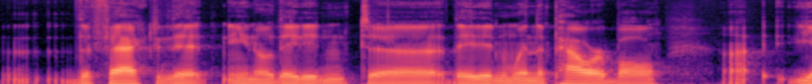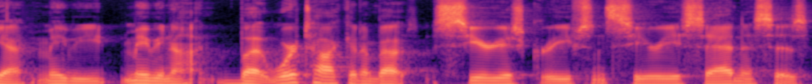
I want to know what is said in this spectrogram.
the fact that you know they didn't uh, they didn't win the Powerball, uh, yeah, maybe maybe not. But we're talking about serious griefs and serious sadnesses.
